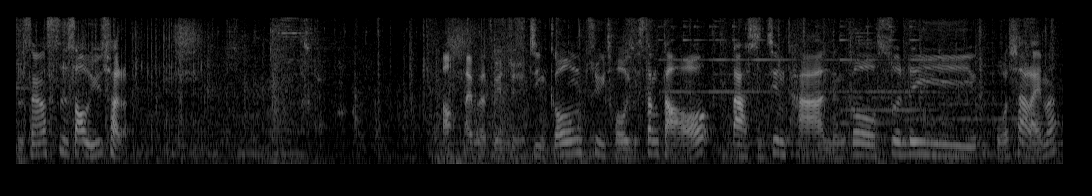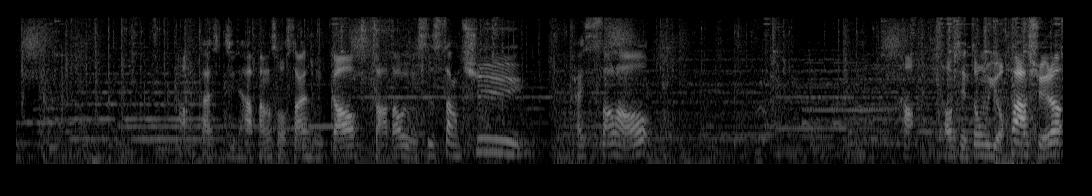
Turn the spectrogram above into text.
只剩下四艘渔船了。好，Viper 这边继续进攻，巨头也上岛，大型箭塔能够顺利活下来吗？好，大型箭塔防守伤很高，爪刀勇士上去开始骚扰。好，朝鲜终于有化学了，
